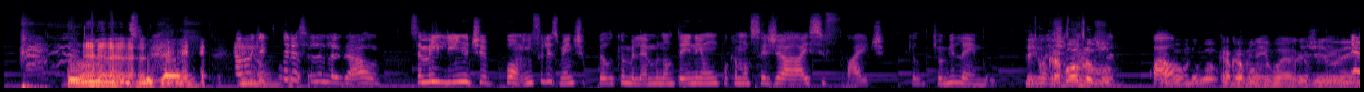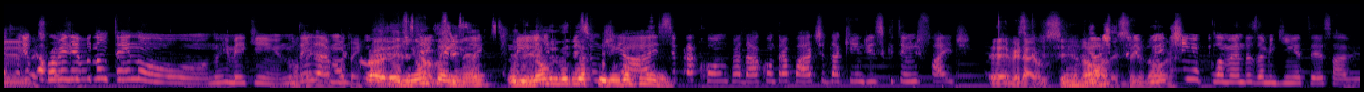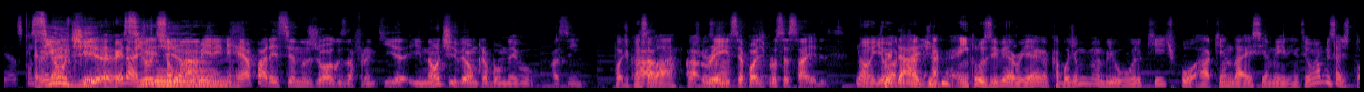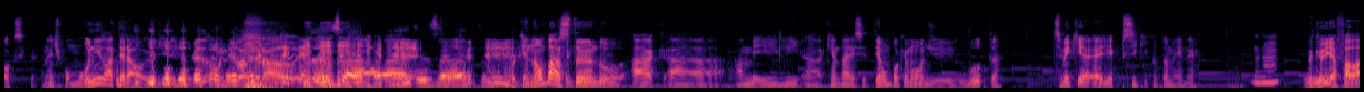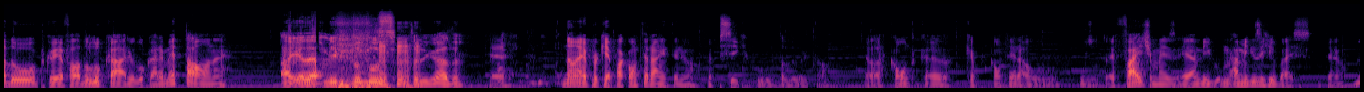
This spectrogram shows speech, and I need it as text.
Sabe o que, que teria sido legal? Ser Meilinho, tipo, bom, infelizmente, pelo que eu me lembro, não tem nenhum Pokémon que seja Ice Fight, que eu, que eu me lembro. Tem o corrija Qual? Crabominable, Crabominable, é, ele é. É, e- que o Ice Crabominable não tem no, no remakinho. Não, Não tem, tem, Diamond não tem. Pearl. É, ele não Nesse tem, né? Sim, Ele não ele deveria um ter nenhum. Ice pra, pra dar a contraparte da quem disse que tem um de fight. É, É verdade, caso, seria da hora, seria seria da hora. bonitinho, pelo menos, as amiguinhas ter, sabe? As É Se um dia, é verdade, se um é dia a Meline reaparecer nos jogos da franquia e não tiver um Crabominable, assim, Pode cancelar. a, a pode Ray, você pode processar eles. Não, e eu, Verdade. a- a- inclusive a Ray acabou de abrir o olho que, tipo, a Candice e a Meilin têm uma amizade tóxica, né? Tipo, unilateral, eu diria. Unilateral, exato. Exato, exato. Porque não bastando a, a, a, Meilin, a Candice ter um Pokémon de luta, se bem que ele é psíquico também, né? Uhum. Porque eu ia falar do, porque eu ia falar do Lucario, o Lucario é metal, né? aí ela é amigo do Lúcio, tá ligado? Não, é porque é pra counterar, entendeu? É psíquico o lutador e tal. Ela conta, quer counterar o- os outros. É fight, mas é amigo, amigos e rivais, entendeu?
